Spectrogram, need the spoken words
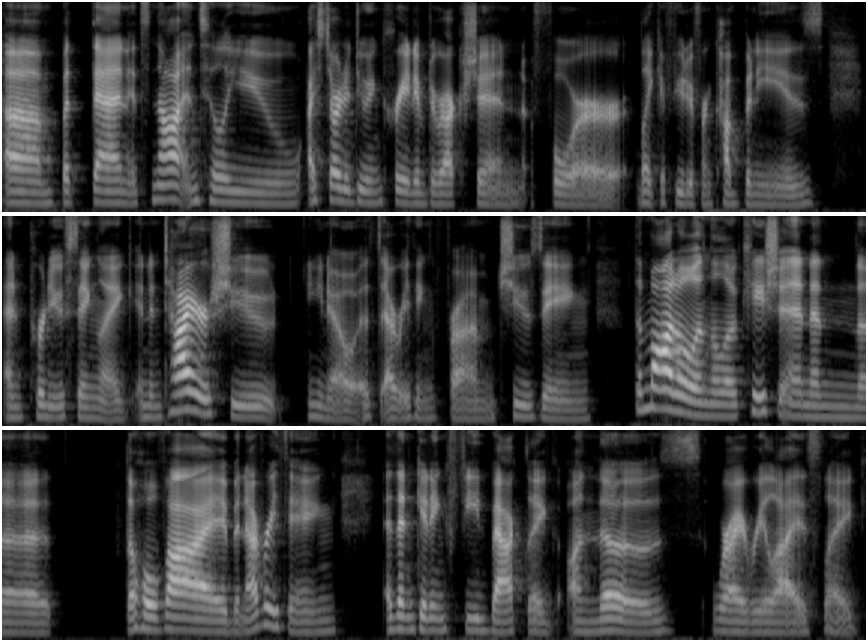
Um, but then it's not until you I started doing creative direction for like a few different companies and producing like an entire shoot, you know, it's everything from choosing the model and the location and the the whole vibe and everything and then getting feedback like on those where I realized like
